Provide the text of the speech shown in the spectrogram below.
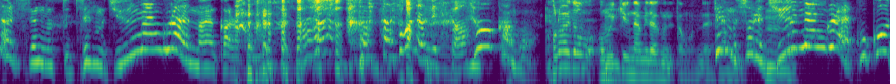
だりするのって全部10年ぐらい前から そうなんですか？そうかも。この間思いっきり涙ぐんでたもんね。でもそれ10年ぐらい、ここ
